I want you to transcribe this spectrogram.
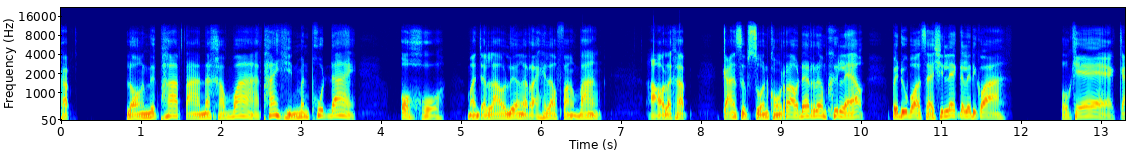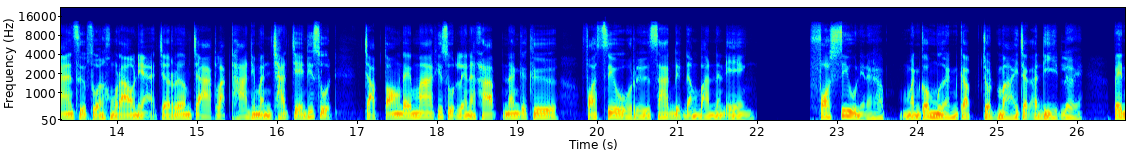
ครับ ลองนึกภาพตามนะครับว่าถ้าหินมันพูดได้ โอ้โห มันจะเล่าเรื่องอะไรให้เราฟังบ้าง เอาละครับ การสืบสวนของเราได้เริ่มขึ้นแล้ว ไปดูบอดแสชิ้นเลขกันเลยดีกว่า โอเค การสืบสวนของเราเนี่ยจะเริ่มจากหลักฐานที่มันชัดเจนที่สุด จับต้องได้มากที่สุดเลยนะครับ นั่นก็คือฟอสซิลหรือซากดึกดำบรรนั่นเองฟอสซิลเนี่ยนะครับมันก็เหมือนกับจดหมายจากอดีตเลย เป็น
